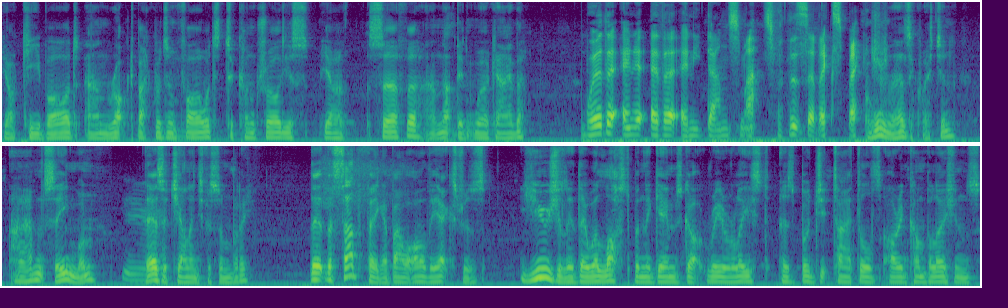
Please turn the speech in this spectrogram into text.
your keyboard and rocked backwards and forwards to control your your surfer, and that didn't work either. Were there any, ever any dance mats for the ZX Oh, Spectrum? there's a question. I haven't seen one. There's a challenge for somebody. The the sad thing about all the extras, usually they were lost when the games got re-released as budget titles or in compilations.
